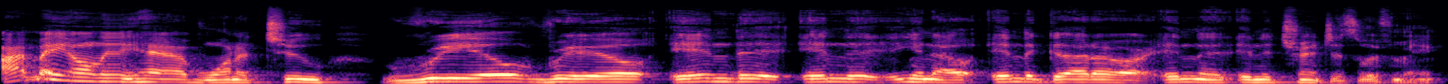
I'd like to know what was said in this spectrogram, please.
I may only have one or two real, real in the in the you know in the gutter or in the in the trenches with me.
